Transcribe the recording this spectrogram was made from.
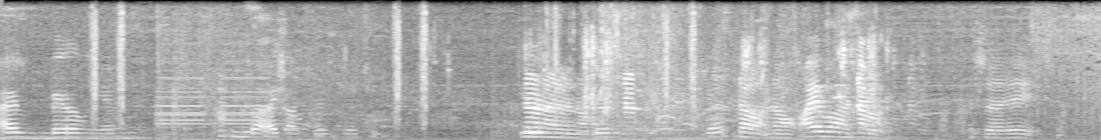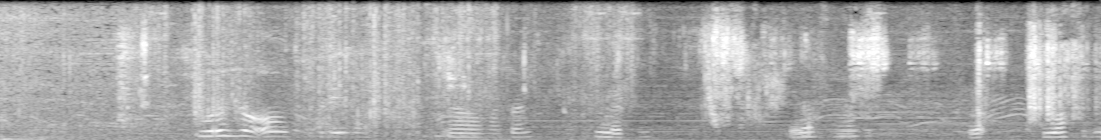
I barely am. But I got this. No, no, no, no. No, no. I a hundred. It's a eight. Where's the one? No, my friend. Jackson. Jackson. Yep. He wants to be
